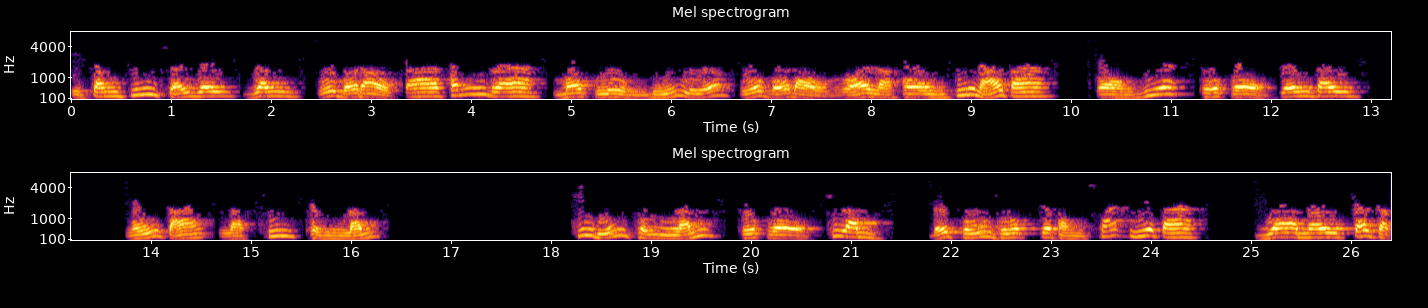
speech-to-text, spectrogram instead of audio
thì trong chính sợi dây dân của bộ đầu ta phóng ra một luồng biển lửa của bộ đầu, gọi là hồn trí não ta còn vía thuộc về chân tay, ngũ tạng là khí thuần lãnh. Khí điển thuần lãnh thuộc về khí âm để phụ thuộc cho phần xác vía ta, do nơi cái cặp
